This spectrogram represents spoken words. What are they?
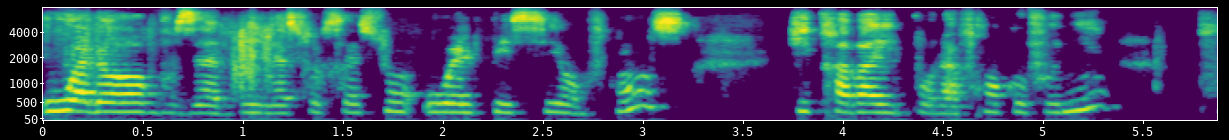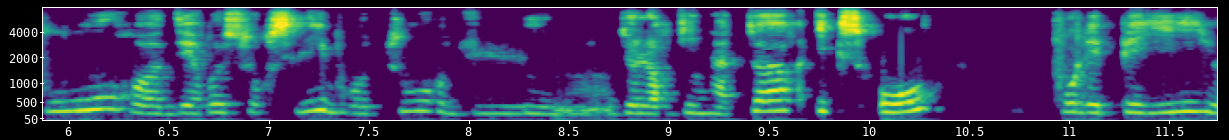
Ou alors, vous avez l'association OLPC en France, qui travaille pour la francophonie, pour des ressources libres autour de l'ordinateur XO pour les pays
